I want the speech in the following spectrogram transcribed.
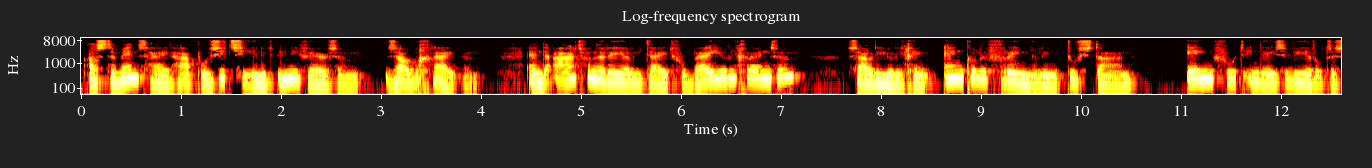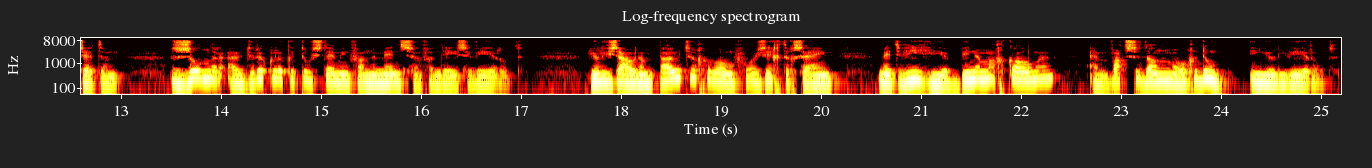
Als de mensheid haar positie in het universum zou begrijpen en de aard van de realiteit voorbij jullie grenzen, zouden jullie geen enkele vreemdeling toestaan één voet in deze wereld te zetten, zonder uitdrukkelijke toestemming van de mensen van deze wereld. Jullie zouden buitengewoon voorzichtig zijn met wie hier binnen mag komen en wat ze dan mogen doen in jullie wereld.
